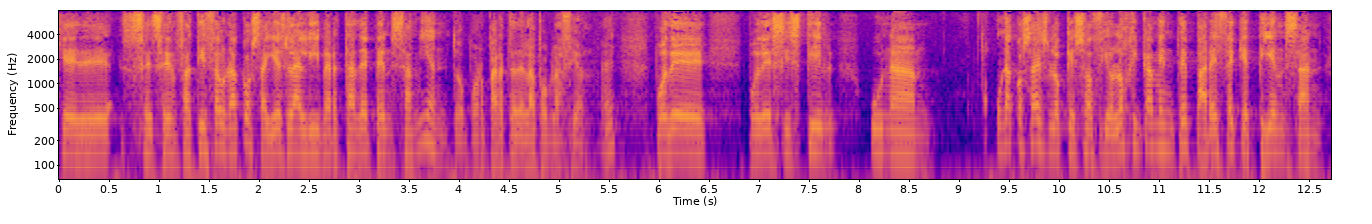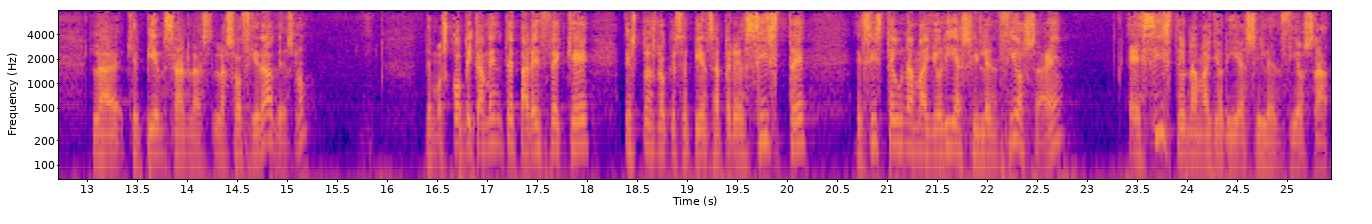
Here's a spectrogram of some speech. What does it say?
que se, enfatiza una cosa y es la libertad de pensamiento por parte de la población. ¿eh? Puede, puede existir una, una cosa es lo que sociológicamente parece que piensan, que piensan las, las sociedades, ¿no? demoscópicamente parece que esto es lo que se piensa, pero existe, existe una mayoría silenciosa, ¿eh? Existe una mayoría silenciosa.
